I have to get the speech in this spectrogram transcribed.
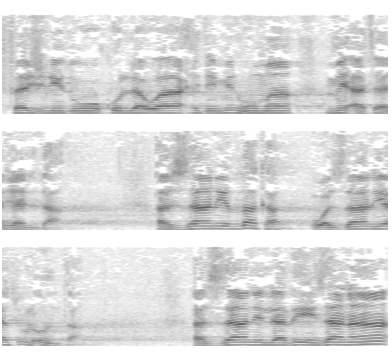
فاجلدوا كل واحد منهما مئة جلدة. الزاني الذكر والزانية الأنثى. الزاني الذي زنى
